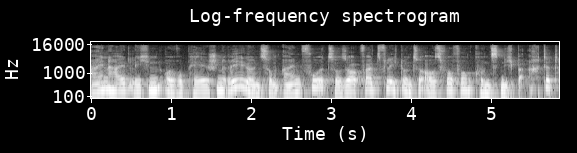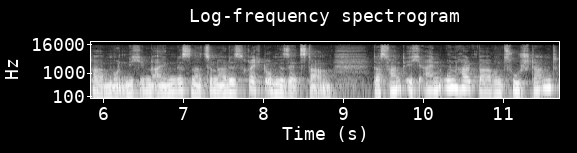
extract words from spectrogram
einheitlichen europäischen Regeln zum Einfuhr, zur Sorgfaltspflicht und zur Ausfuhr von Kunst nicht beachtet haben und nicht in eigenes nationales Recht umgesetzt haben. Das fand ich einen unhaltbaren Zustand.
